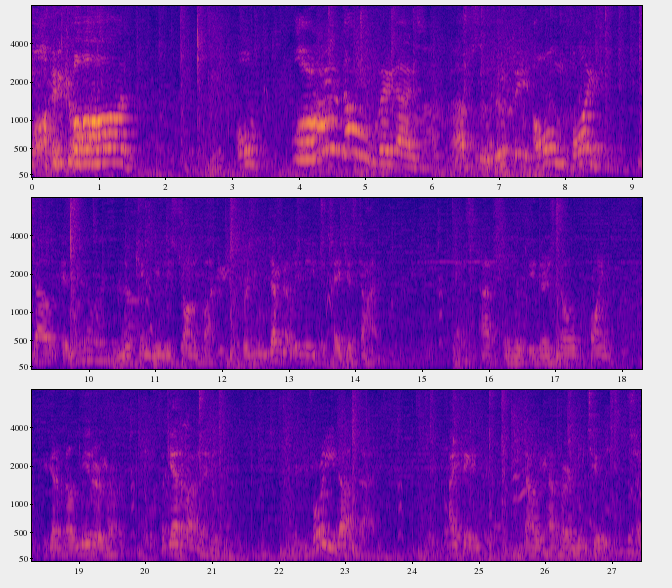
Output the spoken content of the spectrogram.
my god! Oh, oh no! Very nice. Absolutely on point. Dowd is looking really strong, but Brazil definitely need to take his time. Yes, absolutely. There's no point. You gotta build meter, bro. Forget about anything. Before he does that, I think that would have heard me too. So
